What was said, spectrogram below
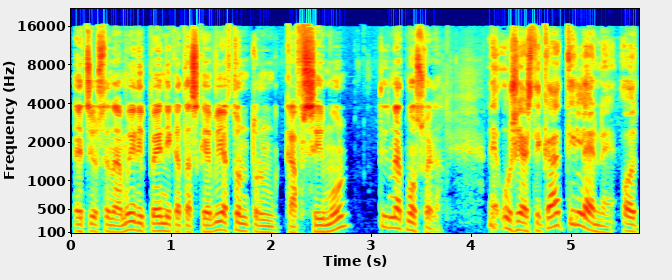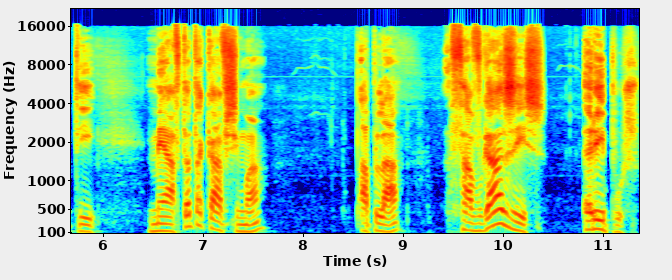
Έτσι ώστε να μην ρυπαίνει η κατασκευή αυτών των καυσίμων την ατμόσφαιρα. Ναι, ουσιαστικά τι λένε, ότι με αυτά τα καύσιμα, απλά θα βγάζεις ρύπους.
